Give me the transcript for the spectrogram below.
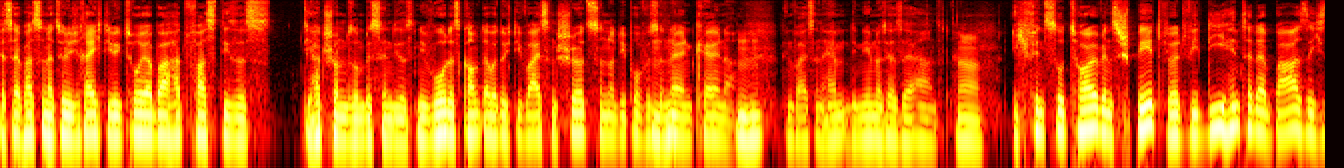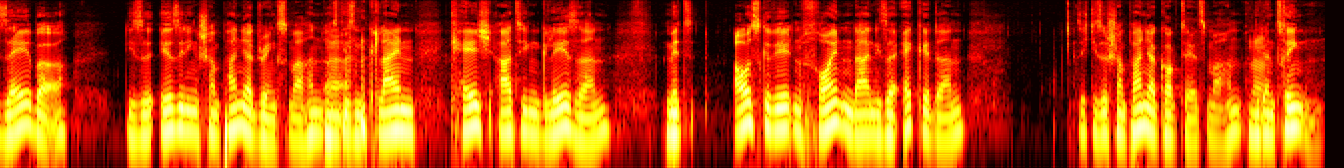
Deshalb hast du natürlich recht, die Victoria Bar hat fast dieses, die hat schon so ein bisschen dieses Niveau, das kommt aber durch die weißen Schürzen und die professionellen Kellner, den weißen Hemden, die nehmen das ja sehr ernst. Ja. Ich find's so toll, wenn es spät wird, wie die hinter der Bar sich selber diese irrsinnigen Champagner-Drinks machen aus diesen kleinen kelchartigen Gläsern mit ausgewählten Freunden da in dieser Ecke dann sich diese Champagner-Cocktails machen und Ja. die dann trinken.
